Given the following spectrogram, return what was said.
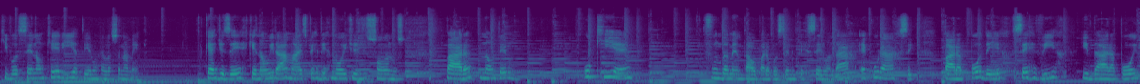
que você não queria ter um relacionamento. Quer dizer que não irá mais perder noites de sonos para não ter um. O que é fundamental para você no terceiro andar é curar-se para poder servir e dar apoio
